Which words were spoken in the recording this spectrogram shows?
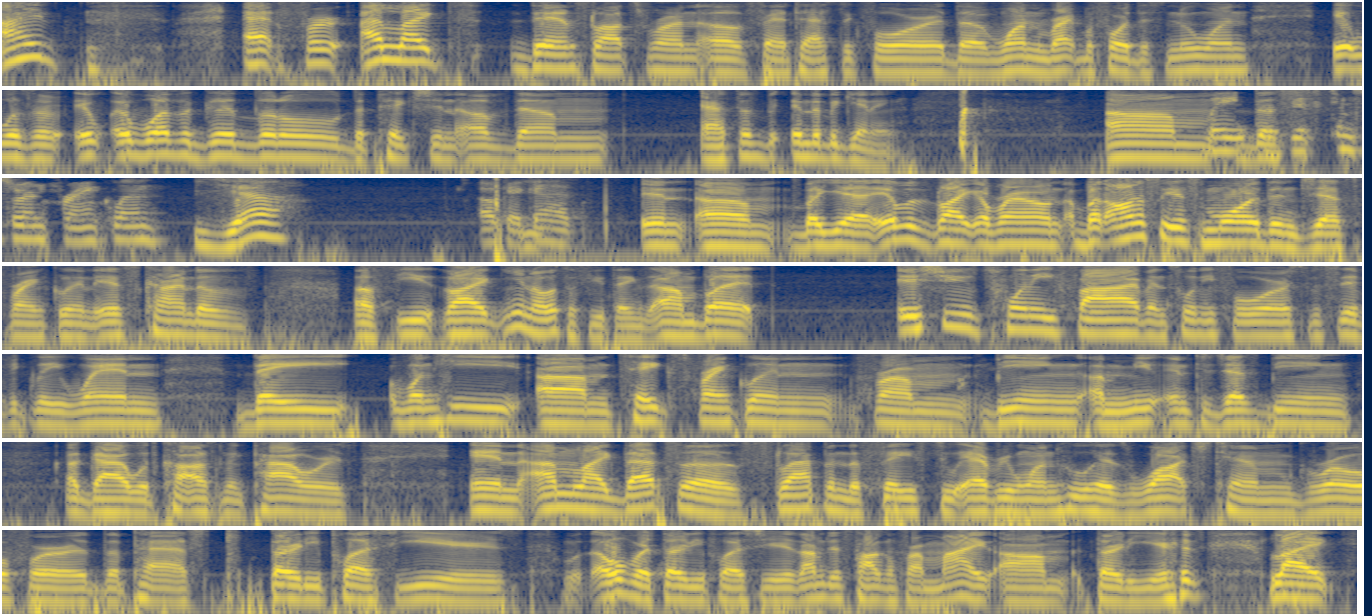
I at first I liked Dan Slott's run of Fantastic Four, the one right before this new one. It was a it, it was a good little depiction of them at the in the beginning. Um, Wait, the this concern Franklin? yeah, Okay, go ahead. and um, but yeah, it was like around. But honestly, it's more than just Franklin. It's kind of a few, like you know, it's a few things. Um, but issue 25 and 24 specifically when they when he um takes franklin from being a mutant to just being a guy with cosmic powers and i'm like that's a slap in the face to everyone who has watched him grow for the past 30 plus years over 30 plus years i'm just talking from my um 30 years like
